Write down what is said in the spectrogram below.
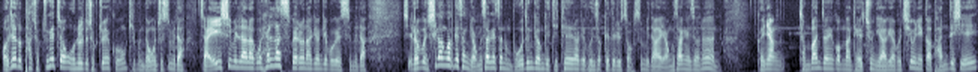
어제도 다 적중했죠. 오늘도 적중했고 기분 너무 좋습니다. 자 AC 밀란하고 헬라스 베로나 경기 보겠습니다. 시- 여러분 시간 관계상 영상에서는 모든 경기 디테일하게 분석해 드릴 수 없습니다. 영상에서는 그냥 전반적인 것만 대충 이야기하고 치우니까 반드시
